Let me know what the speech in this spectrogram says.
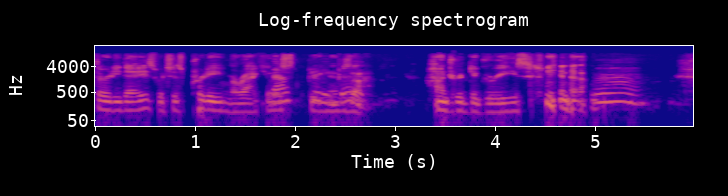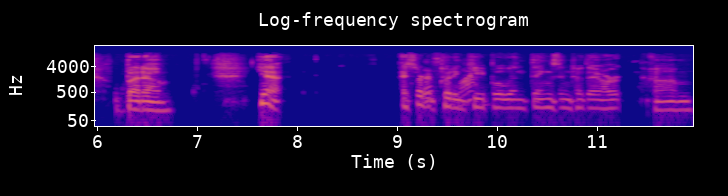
30 days, which is pretty miraculous. That's pretty good. 100 degrees, you know. Mm. But um, yeah, I started That's putting people and things into the art. Um,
